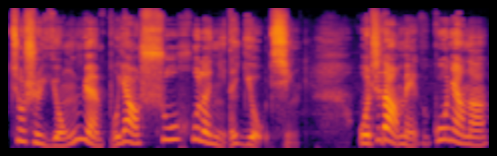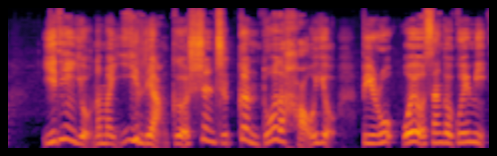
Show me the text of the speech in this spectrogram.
就是永远不要疏忽了你的友情。我知道每个姑娘呢，一定有那么一两个，甚至更多的好友。比如我有三个闺蜜，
